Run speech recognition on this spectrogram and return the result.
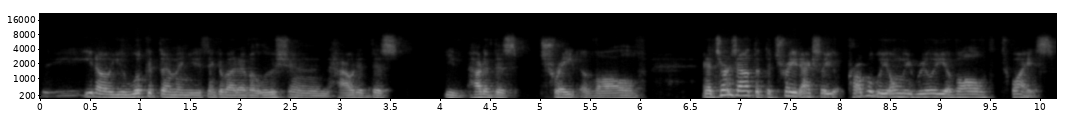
you know, you look at them and you think about evolution and how did this how did this trait evolve? And it turns out that the trait actually probably only really evolved twice.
